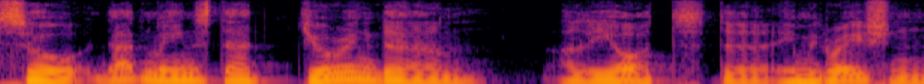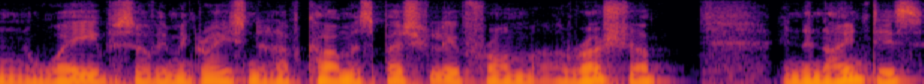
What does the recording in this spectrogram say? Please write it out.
So that means that during the um, aliyot, the immigration waves of immigration that have come, especially from Russia in the 90s,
